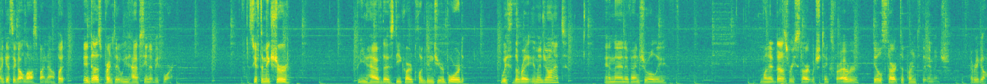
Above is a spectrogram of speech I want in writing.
I guess it got lost by now, but it does print it. We have seen it before. So you have to make sure that you have the SD card plugged into your board with the right image on it. And then eventually, when it does restart, which takes forever, it'll start to print the image. There we go.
